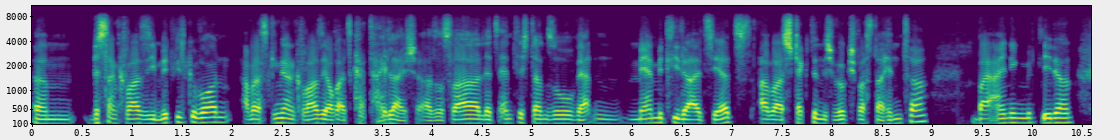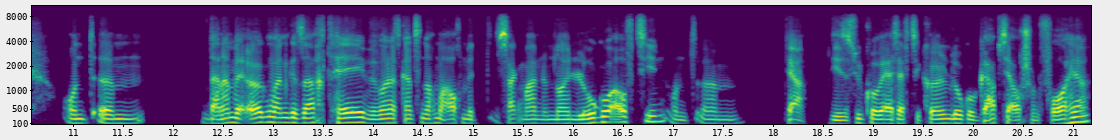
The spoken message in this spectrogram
ähm, bist dann quasi Mitglied geworden, aber das ging dann quasi auch als Karteileiche. Also es war letztendlich dann so, wir hatten mehr Mitglieder als jetzt, aber es steckte nicht wirklich was dahinter bei einigen Mitgliedern. Und ähm, dann haben wir irgendwann gesagt, hey, wir wollen das Ganze nochmal auch mit, sag mal, einem neuen Logo aufziehen. Und ähm, ja, dieses Südkurve SFC Köln Logo gab es ja auch schon vorher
